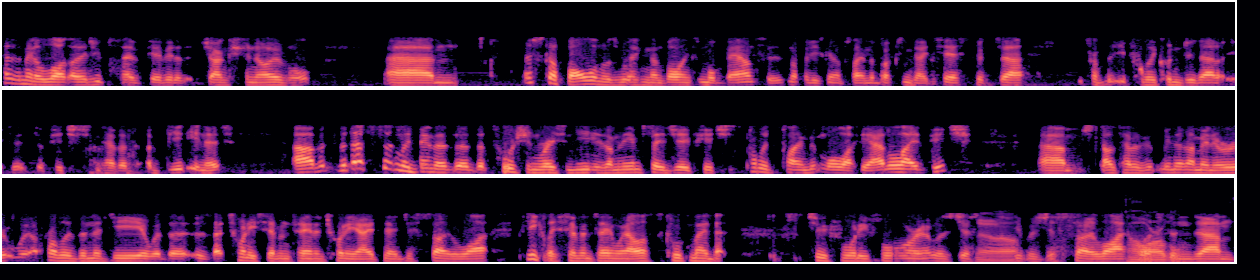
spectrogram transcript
Hasn't been a lot. They do play a fair bit at the Junction Oval. Um, Scott Boland was working on bowling some more bounces. Not that he's going to play in the Boxing Day Test, but uh, you probably you probably couldn't do that if the pitch didn't have a, a bit in it. Uh, but, but that's certainly been the, the, the push in recent years. I mean, the MCG pitch is probably playing a bit more like the Adelaide pitch. Um, which does have a it. I mean, probably the Nadir with the, it was that 2017 and 2018 just so light, particularly 17 when Alastair Cook made that 244 and it was just Oh. it was just so light Horrible. and um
